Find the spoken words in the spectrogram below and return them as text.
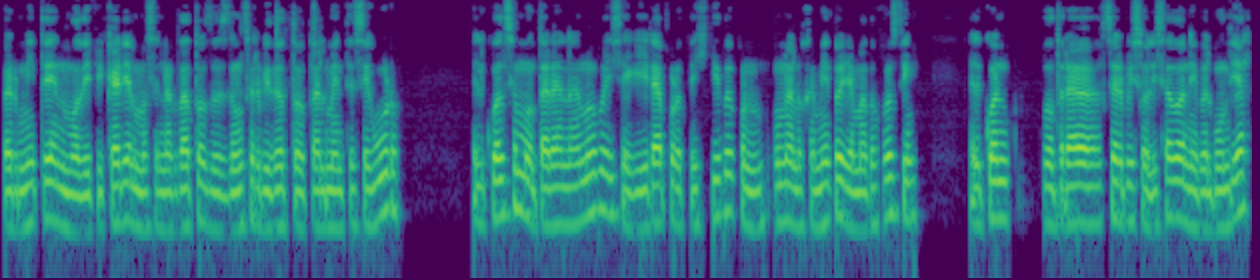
permiten modificar y almacenar datos desde un servidor totalmente seguro, el cual se montará en la nube y seguirá protegido con un alojamiento llamado hosting, el cual podrá ser visualizado a nivel mundial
